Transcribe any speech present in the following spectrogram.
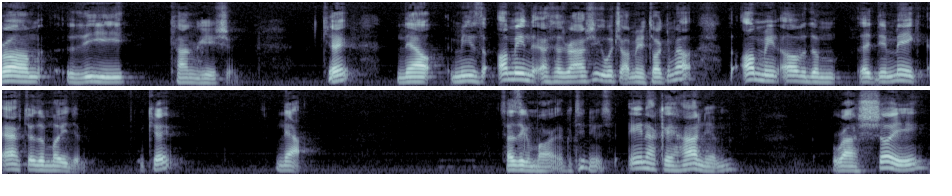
from the congregation. Okay? Now, it means the amin, The says Rashi, which amin are talking about? The amin of the that they make after the maidim. Okay? Now, says the Gemara, continues. Ein hakehanim rashoi,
